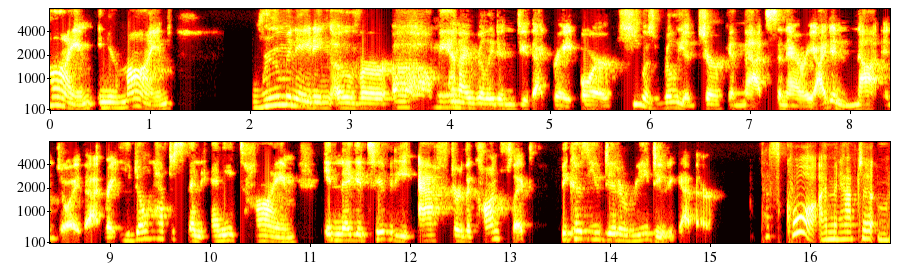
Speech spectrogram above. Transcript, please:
time in your mind ruminating over, oh man, I really didn't do that great, or he was really a jerk in that scenario. I did not enjoy that, right? You don't have to spend any time in negativity after the conflict because you did a redo together. That's cool. I'm gonna have to. We're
